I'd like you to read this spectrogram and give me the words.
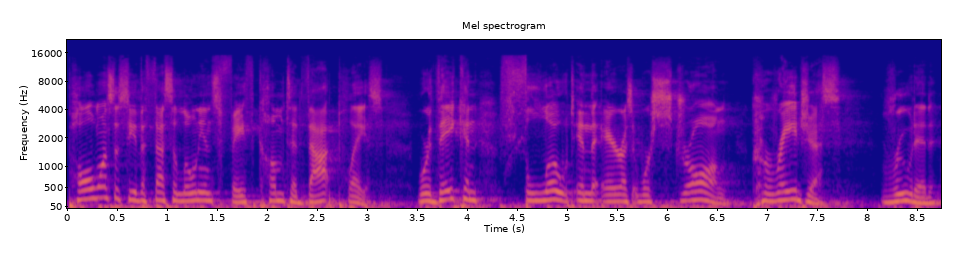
Paul wants to see the Thessalonians' faith come to that place where they can float in the air as it were strong, courageous, rooted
